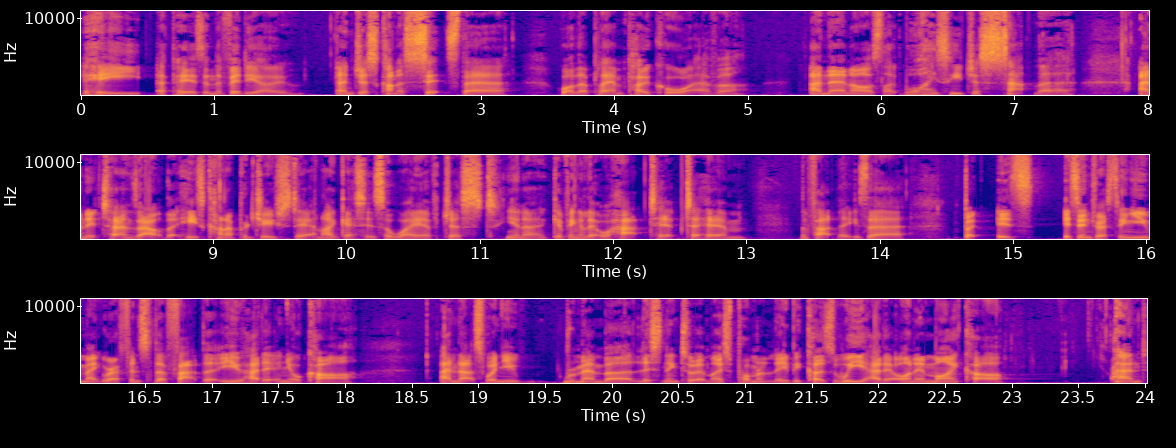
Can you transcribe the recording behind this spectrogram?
he appears in the video and just kind of sits there while they're playing poker or whatever. And then I was like, why is he just sat there? And it turns out that he's kind of produced it, and I guess it's a way of just you know giving a little hat tip to him, the fact that he's there. But it's it's interesting you make reference to the fact that you had it in your car, and that's when you remember listening to it most prominently because we had it on in my car. And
